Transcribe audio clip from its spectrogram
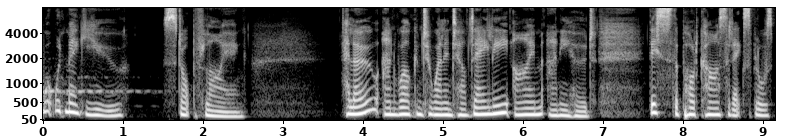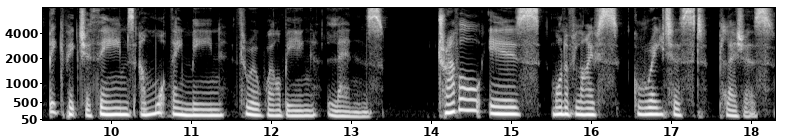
What would make you stop flying? Hello, and welcome to Well Intel Daily. I'm Annie Hood. This is the podcast that explores big picture themes and what they mean through a well-being lens. Travel is one of life's greatest pleasures.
